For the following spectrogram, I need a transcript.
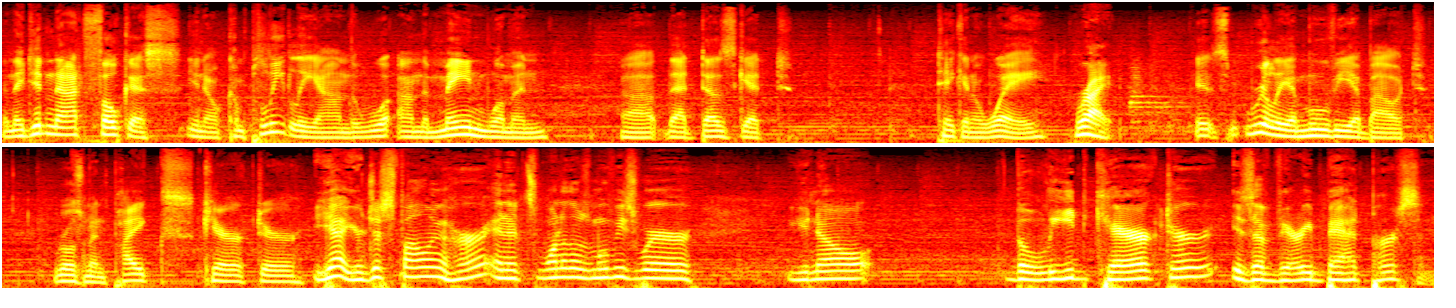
And they did not focus, you know, completely on the on the main woman uh, that does get taken away. Right. It's really a movie about Rosamund Pike's character. Yeah, you're just following her, and it's one of those movies where, you know, the lead character is a very bad person.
